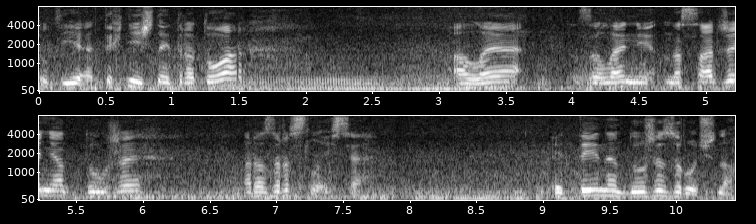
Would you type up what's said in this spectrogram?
Тут є технічний тротуар, але зелені насадження дуже розрослися. Іти не дуже зручно.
